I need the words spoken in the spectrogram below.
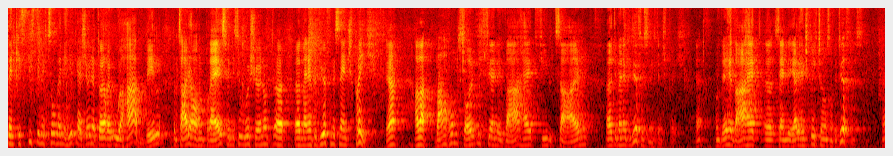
Denn es ist ja nicht so, wenn ich wirklich eine schöne, teure Uhr haben will, dann zahle ich auch einen Preis, wenn diese Uhr schön und äh, meinen Bedürfnissen entspricht. Ja? Aber warum soll ich für eine Wahrheit viel zahlen, die meinen Bedürfnissen nicht entspricht? Ja? Und welche Wahrheit, seien wir ehrlich, entspricht schon unseren Bedürfnissen? Ja?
